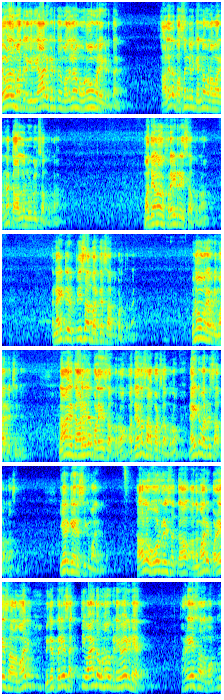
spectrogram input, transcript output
எவ்வளவு மாற்றுறாங்க இது யாருக்கு எடுத்தது? முதல்ல நம்ம உணவு முறைக்கு எடுத்தாங்க. காலையில் பசங்களுக்கு என்ன உணவாக இருக்குன்னா காலைல நூடுல்ஸ் சாப்பிட்றான். மத்தியானம் ஒரு ஃப்ரைட் ரைஸ் சாப்பிட்றான். நைட்டு பீஸா பர்கர் சாப்பிட்டு படுத்துடுறாங்க உணவு முறை அப்படி மாறிடுச்சுங்க. நாங்கள் காலையில் பழைய சாப்பிட்றோம் மத்தியானம் சாப்பாடு சாப்பிட்றோம் நைட்டு மறுபடியும் சாப்பாடு தான் சாப்பிட்றோம். இயற்கை அரிசிக்கு மாறிடுறோம். காலைல ஓல்ட் ரைஸ் அந்த மாதிரி பழைய சாதம் மாதிரி மிகப்பெரிய சக்தி வாய்ந்த உணவு கிடையவே கிடையாது. பழைய சாதம் வந்து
